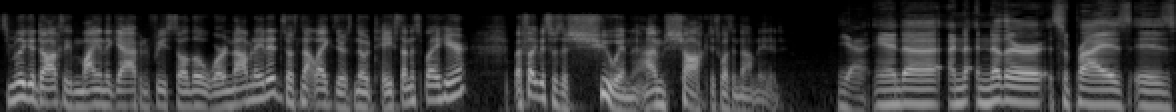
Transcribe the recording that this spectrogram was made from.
some really good docs like Mind the Gap and Free Solo were nominated, so it's not like there's no taste on display here. But I feel like this was a shoe in. I'm shocked this wasn't nominated. Yeah, and uh, an- another surprise is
